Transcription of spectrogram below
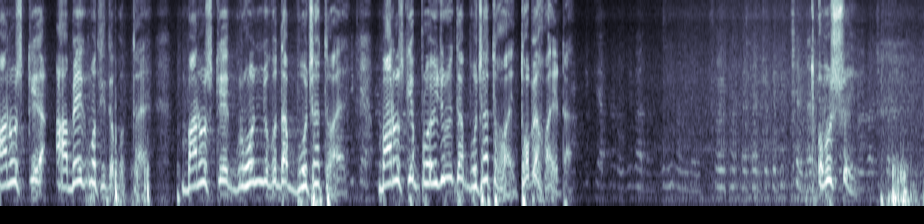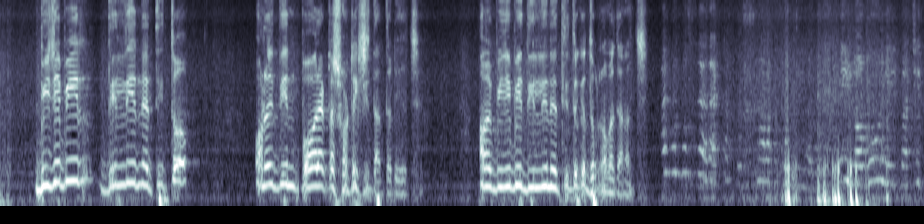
মানুষকে আবেগমথিত করতে হয়, মানুষকে গ্রহণযোগ্যতা বোঝাতে হয়, মানুষকে প্রয়োজনীয়তা বোঝাতে হয়, তবে হয় এটা। অবশ্যই। বিজেপির দিল্লির নেতৃত্ব অনেক দিন পর একটা সঠিক সিদ্ধান্ত নিয়েছে। আমি বিজেপির দিল্লি নেতৃত্বকে ধন্যবাদ জানাচ্ছি। বলব, স্যার একটা প্রশ্ন আমাকে করতেই হবে এই নবনির্বাচিত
